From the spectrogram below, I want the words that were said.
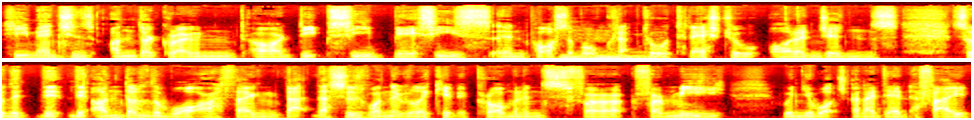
He mentions underground or deep sea bases and possible mm. crypto terrestrial origins. So the, the, the under the water thing that this is one that really came to prominence for for me when you watch Unidentified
